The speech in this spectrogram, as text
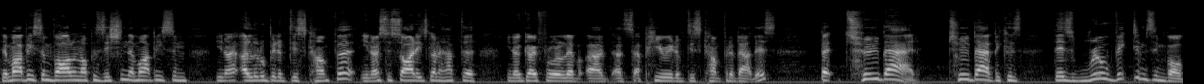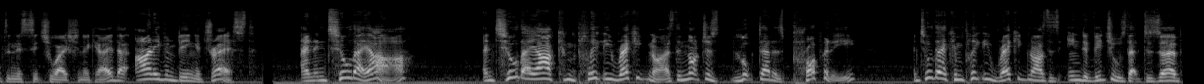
There might be some violent opposition. There might be some, you know, a little bit of discomfort. You know, society's going to have to, you know, go through a, level, uh, a, a period of discomfort about this. But too bad, too bad because there's real victims involved in this situation. Okay, that aren't even being addressed. And until they are, until they are completely recognised and not just looked at as property, until they're completely recognized as individuals that deserve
